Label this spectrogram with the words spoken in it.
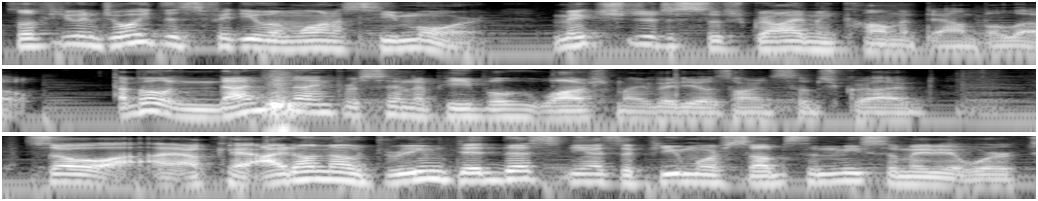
so if you enjoyed this video and want to see more, make sure to subscribe and comment down below. About 99% of people who watch my videos aren't subscribed. So, okay, I don't know, Dream did this and he has a few more subs than me, so maybe it works.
